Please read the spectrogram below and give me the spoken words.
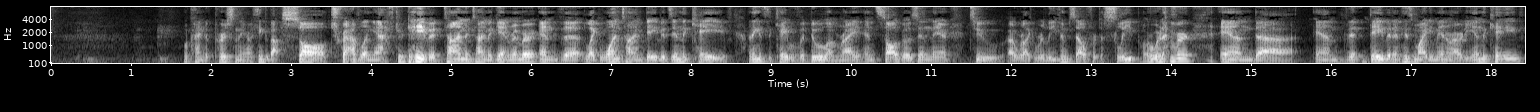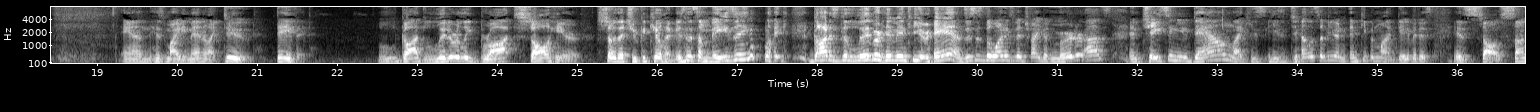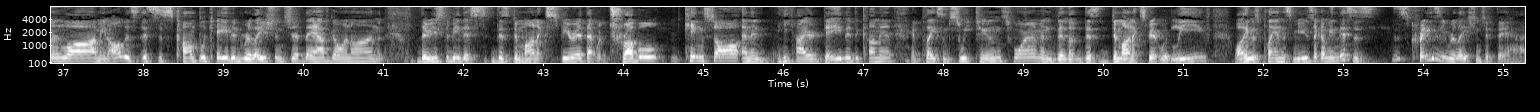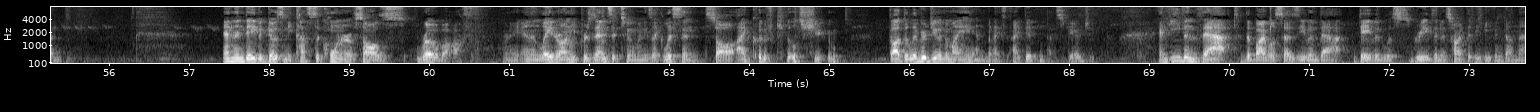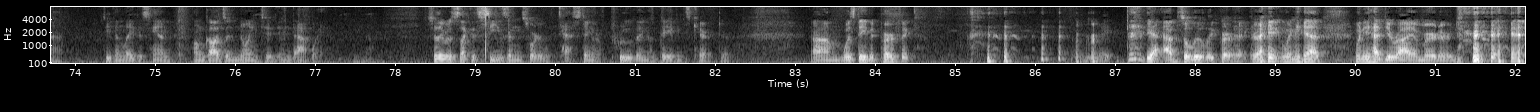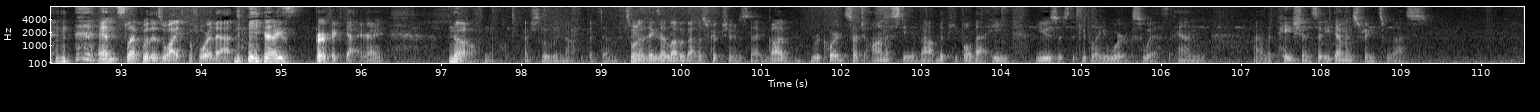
what kind of person they are. Think about Saul traveling after David time and time again. Remember, and the like one time David's in the cave. I think it's the cave of Adullam, right? And Saul goes in there to uh, like relieve himself or to sleep or whatever. And uh, and the, David and his mighty men are already in the cave. And his mighty men are like, dude, David, God literally brought Saul here so that you could kill him. Isn't this amazing? Like, God has delivered him into your hands. This is the one who's been trying to murder us and chasing you down. Like, he's, he's jealous of you. And, and keep in mind, David is, is Saul's son in law. I mean, all this, this, this complicated relationship they have going on. And there used to be this, this demonic spirit that would trouble King Saul. And then he hired David to come in and play some sweet tunes for him. And then the, this demonic spirit would leave while he was playing this music. I mean, this is this crazy relationship they had. And then David goes and he cuts the corner of Saul's robe off, right? And then later on he presents it to him and he's like, "Listen, Saul, I could have killed you. God delivered you into my hand, but I, I didn't. I spared you." And even that, the Bible says, even that, David was grieved in his heart that he'd even done that. He even laid his hand on God's anointed in that way. You know? So there was like a season sort of testing or proving of David's character. Um, was David perfect? right. Yeah, absolutely perfect. Right when he had when he had Uriah murdered and, and slept with his wife before that. you know, he's perfect guy, right? No, no, absolutely not. But um, it's one of the things I love about the scriptures that God records such honesty about the people that He uses, the people that He works with, and uh, the patience that He demonstrates with us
